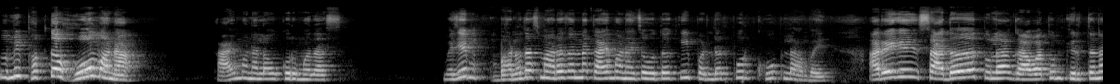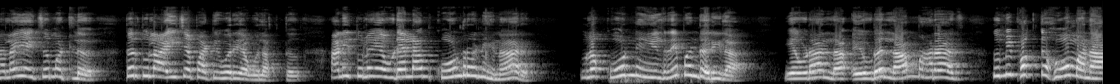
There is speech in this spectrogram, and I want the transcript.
तुम्ही फक्त हो म्हणा. काय म्हणाला हो कुर्मदास? म्हणजे भानुदास महाराजांना काय म्हणायचं होतं की पंढरपूर खूप लांब आहे. अरे साधं तुला गावातून कीर्तनाला यायचं म्हटलं तर तुला आईच्या पाठीवर यावं लागतं. आणि तुला एवढ्या लांब कोण र नेणार? तुला कोण नेईल रे पंढरीला? एवढा ला एवढं लांब महाराज तुम्ही फक्त हो म्हणा.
